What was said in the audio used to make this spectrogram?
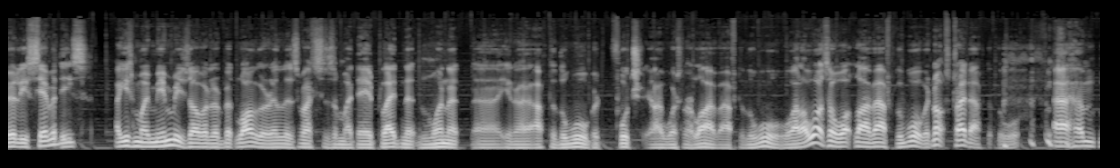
early 70s. I guess my memories of it are a bit longer, in as much as my dad played in it and won it, uh, you know, after the war. But fortunately, I wasn't alive after the war. Well, I was alive after the war, but not straight after the war. um,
